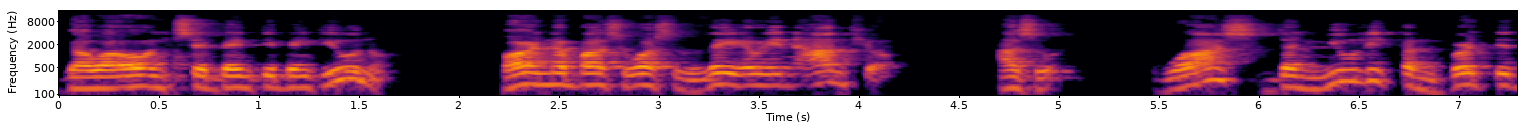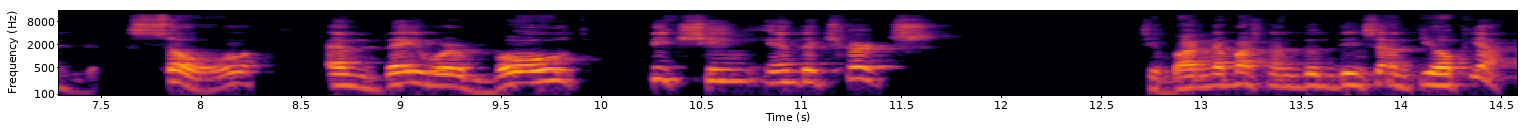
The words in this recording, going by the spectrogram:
Gawaon 70.21. Barnabas was there in Antioch as was the newly converted soul and they were both teaching in the church. Si Barnabas nandun din sa Antioquia.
